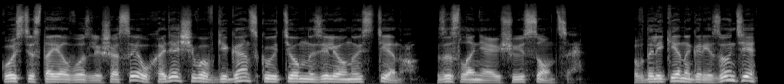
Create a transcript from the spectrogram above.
Костя стоял возле шоссе, уходящего в гигантскую темно-зеленую стену, заслоняющую солнце. Вдалеке на горизонте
